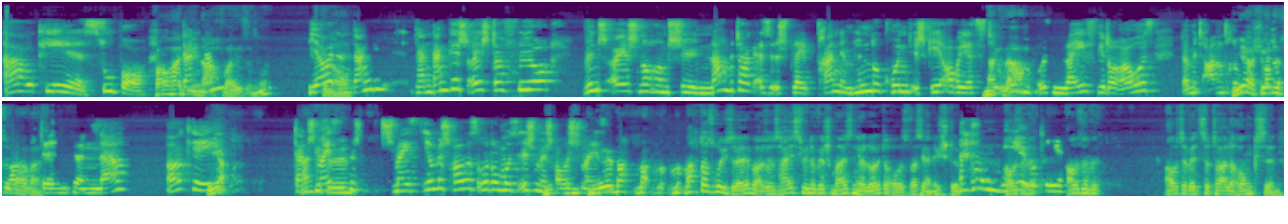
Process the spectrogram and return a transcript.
Ah, okay, super. VHD-Nachweise, ne? Ja, Genau. dann, danke, dann danke ich euch dafür. Wünsche euch noch einen schönen Nachmittag. Also ich bleibe dran im Hintergrund. Ich gehe aber jetzt Na hier klar. oben aus dem Live wieder raus, damit andere Ja, schön, dass du da warst. stellen können. Ne? Okay. Ja. Dann schmeißt, mich, schmeißt ihr mich raus oder muss ich mich rausschmeißen? Nö, mach, mach, mach das ruhig selber, sonst heißt es wieder, wir schmeißen ja Leute raus, was ja nicht stimmt. Nee, außer, okay. außer, außer wenn es totale Honks sind.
